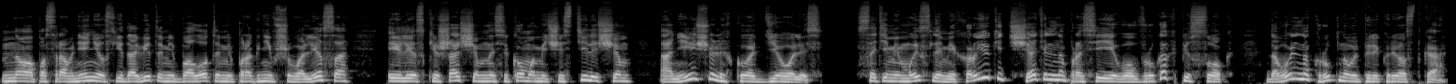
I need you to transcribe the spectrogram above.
Но по сравнению с ядовитыми болотами прогнившего леса или с кишащим насекомыми чистилищем, они еще легко отделались. С этими мыслями Харуюки тщательно просеивал в руках песок довольно крупного перекрестка.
